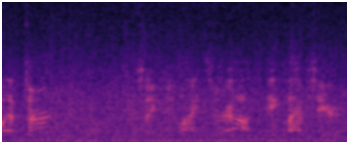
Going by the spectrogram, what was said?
left turn. Safety lights are out. Eight laps here.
